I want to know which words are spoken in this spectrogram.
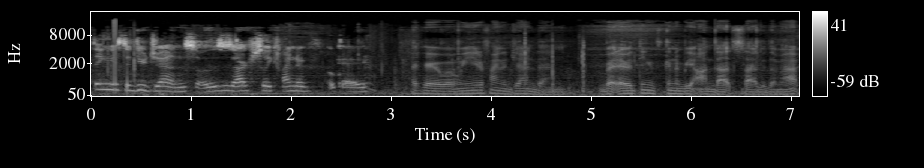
thing is to do gen, so this is actually kind of okay. Okay, well we need to find a gen then. But everything's gonna be on that side of the map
